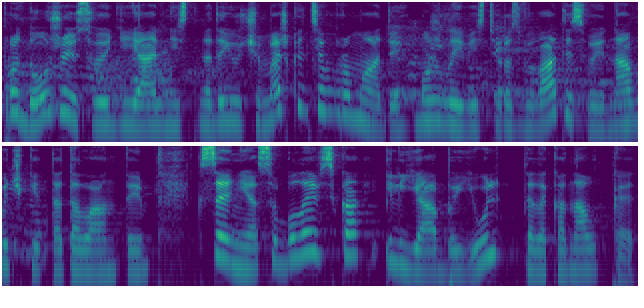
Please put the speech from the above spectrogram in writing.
продовжує свою діяльність, надаючи мешканцям громади можливість розвивати свої навички та таланти. Ксенія Соболевська, Ілля Биюль, телеканал КЕТ.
